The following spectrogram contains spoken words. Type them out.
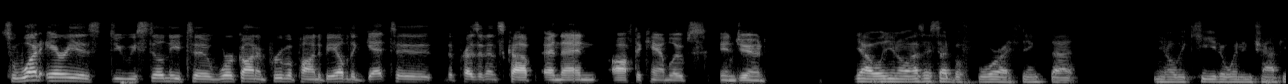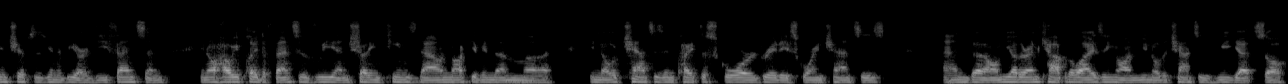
So, what areas do we still need to work on, improve upon to be able to get to the President's Cup and then off to Kamloops in June? Yeah, well, you know, as I said before, I think that you know, the key to winning championships is going to be our defense. And, you know, how we play defensively and shutting teams down, not giving them, uh, you know, chances in tight to score, grade A scoring chances, and uh, on the other end, capitalizing on you know the chances we get. So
